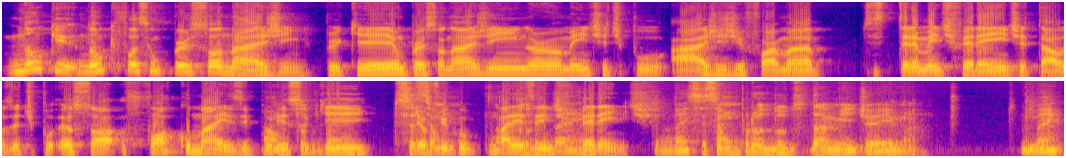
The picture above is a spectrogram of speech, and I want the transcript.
Não que, não que fosse um personagem, porque um personagem normalmente, tipo, age de forma extremamente diferente e tal. Eu, tipo, eu só foco mais e por Não, isso que, que eu um- fico não, parecendo tudo diferente. Tudo bem se você é um produto da mídia aí, mano. Tudo bem.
